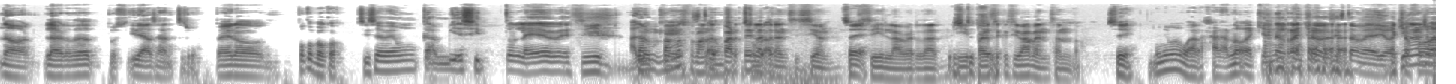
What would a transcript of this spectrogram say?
No, la verdad, pues ideas de antes, güey. Pero poco a poco. Sí se ve un cambiecito leve. Sí, A lo que vamos formando parte de la transición. Sí. Sí, la verdad. Y Está parece chido. que sí va avanzando. Sí, mínimo en Guadalajara, ¿no? Aquí en el rancho sí está medio. Aquí en noche chafón. va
